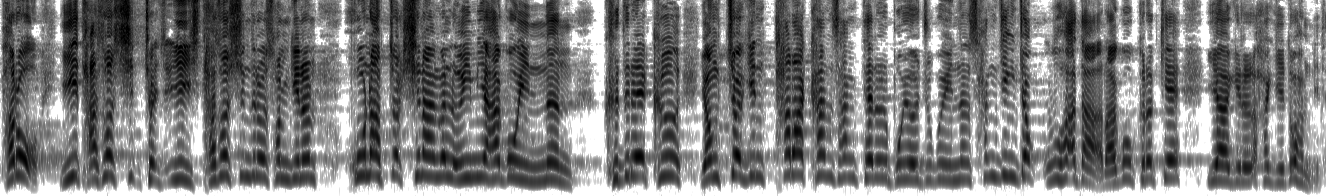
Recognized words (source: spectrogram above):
바로 이 다섯 신, 이 다섯 신들을 섬기는 혼합적 신앙을 의미하고 있는 그들의 그 영적인 타락한 상태를 보여주고 있는 상징적 우화다라고 그렇게 이야기를 하기도 합니다.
